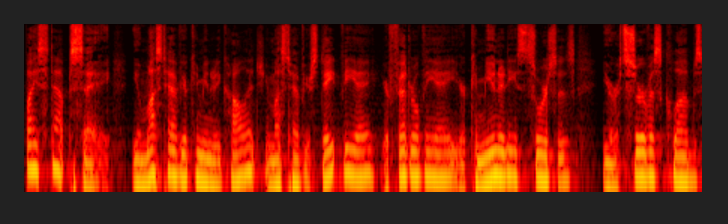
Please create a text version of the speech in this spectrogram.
by step say you must have your community college, you must have your state VA, your federal VA, your community sources, your service clubs,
